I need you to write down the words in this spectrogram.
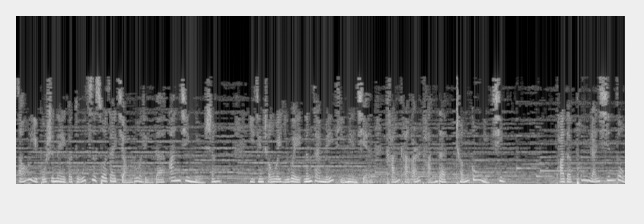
早已不是那个独自坐在角落里的安静女生，已经成为一位能在媒体面前侃侃而谈的成功女性。她的怦然心动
